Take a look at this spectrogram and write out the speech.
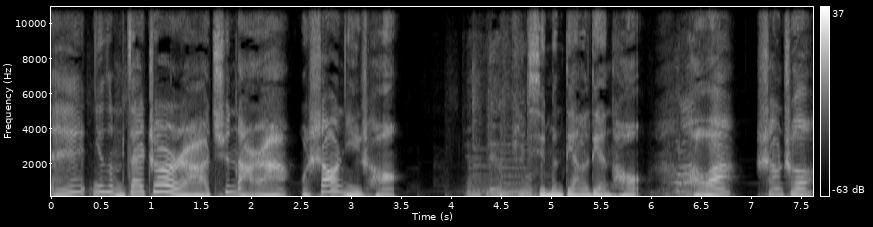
哎，你怎么在这儿啊？去哪儿啊？我捎你一程。”西门点了点头：“好啊。”上车，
